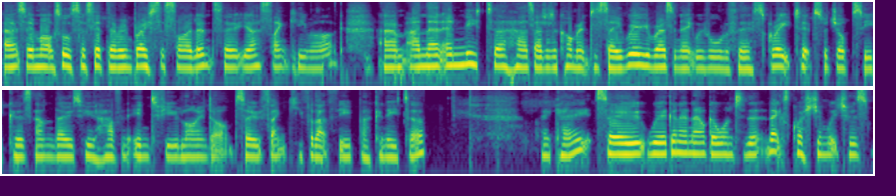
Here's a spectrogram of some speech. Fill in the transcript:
Uh, so Mark's also said they're embrace the silence. So yes, thank you, Mark. Um, and then Anita has added a comment to say, really resonate with all of this. Great tips for job seekers and those who have an interview lined up. So thank you for that feedback, Anita. Okay, so we're going to now go on to the next question, which was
